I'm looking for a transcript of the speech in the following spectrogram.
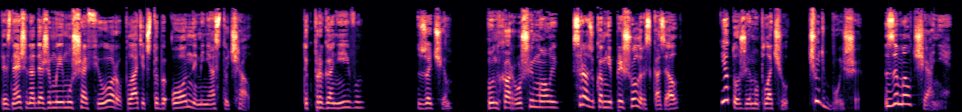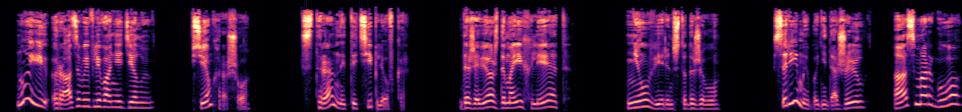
Ты знаешь, она даже моему шоферу платит, чтобы он на меня стучал. Так прогони его. Зачем? Он хороший малый. Сразу ко мне пришел и рассказал. Я тоже ему плачу. Чуть больше. За молчание. Ну и разовые вливания делаю. Всем хорошо. Странный ты тип, Левка. Доживешь до моих лет. Не уверен, что доживу. С Римой бы не дожил, а с Марго...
